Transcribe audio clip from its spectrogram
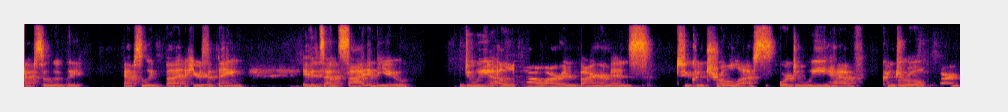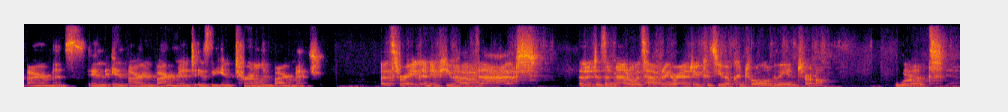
Absolutely. Absolutely. But here's the thing if it's outside of you, do we yeah. allow our environments to control us or do we have control mm-hmm. of our environments? And in our environment is the internal environment. That's right. And if you have that, then it doesn't matter what's happening around you because you have control over the internal world. Yeah.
